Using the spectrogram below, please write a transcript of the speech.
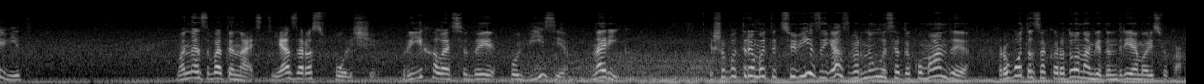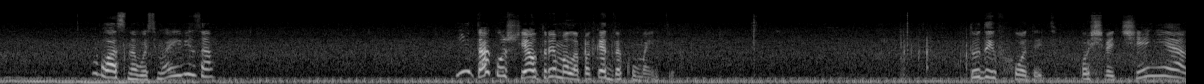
Привіт! Мене звати Настя. Я зараз в Польщі. Приїхала сюди по візі на рік. І щоб отримати цю візу, я звернулася до команди Робота за кордоном від Андрія Марісюка. І, власне, ось моя віза. І також я отримала пакет документів. Туди входить посвячення,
